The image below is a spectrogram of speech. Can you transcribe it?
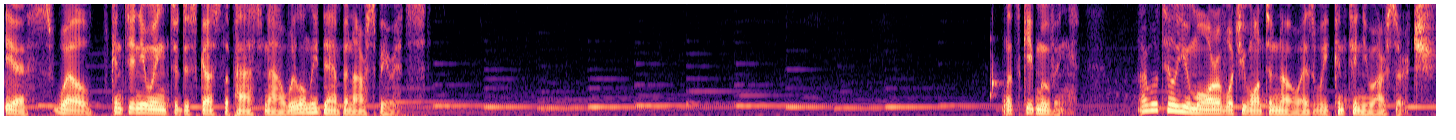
Yes, well, continuing to discuss the past now will only dampen our spirits. Let's keep moving. I will tell you more of what you want to know as we continue our search.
